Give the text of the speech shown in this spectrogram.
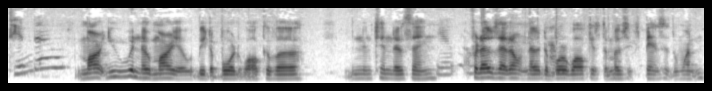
Nintendo? Mar, you wouldn't know Mario would be the boardwalk of uh, the Nintendo thing. Yeah. um, For those that don't know, the boardwalk is the most expensive, the one,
